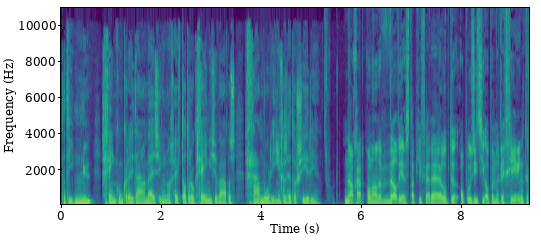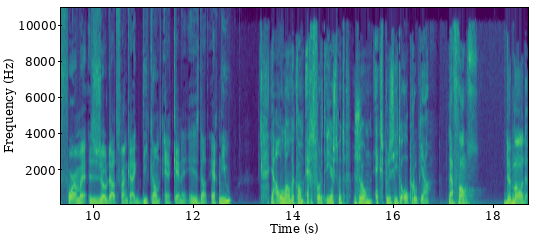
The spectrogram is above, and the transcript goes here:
dat hij nu geen concrete aanwijzingen nog heeft... dat er ook chemische wapens gaan worden ingezet door Syrië. Nou gaat Hollande wel weer een stapje verder. Hij roept de oppositie op een regering te vormen... zodat Frankrijk die kan erkennen. Is dat echt nieuw? Ja, Hollande kwam echt voor het eerst met zo'n expliciete oproep, ja. La France demande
